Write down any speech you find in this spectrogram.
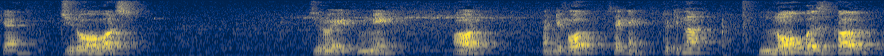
क्या? Zero hours zero eight minute और ट्वेंटी फोर सेकेंड। तो कितना? नौ बजकर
